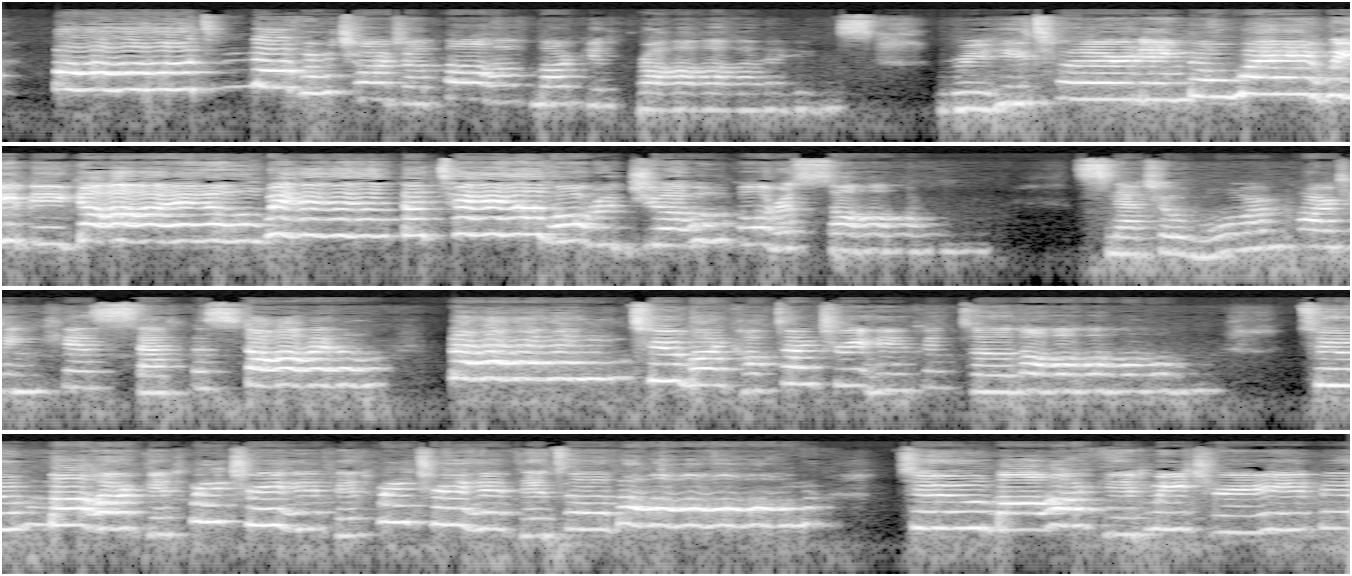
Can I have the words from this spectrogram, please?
but never charge above market price. Returning the way we beguile with a tale or a joke or a song. Snatch a warm parting kiss at the stile, then to my cot I trip it along. To market we trip it, we trip it along. To market we trip it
